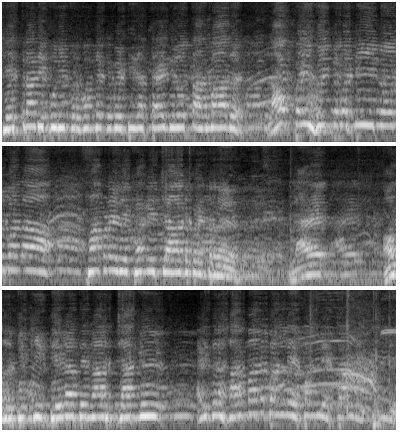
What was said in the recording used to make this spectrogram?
ਖੇਤਰਾਂ ਦੀ ਪੂਰੀ ਪ੍ਰਬੰਧਕ ਕਮੇਟੀ ਦਾ ਤਹਿ ਦਿਲੋਂ ਧੰਨਵਾਦ। ਲਓ ਪਈ ਹੋਈ ਕਬੱਡੀ ਨੌਜਵਾਨਾ ਸਾਹਮਣੇ ਵੇਖਾਂਗੇ ਚਾਰ ਡਿਫੈਂਡਰ ਲੈ ਉਧਰ ਵਿੱਕੀ ਦੇਰਾ ਦੇ ਨਾਲ ਜੰਗ ਇਧਰ ਹਰਮਨ ਬੱਲੇ ਬੱਲੇ ਬੱਲੇ ਬੱਲੇ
